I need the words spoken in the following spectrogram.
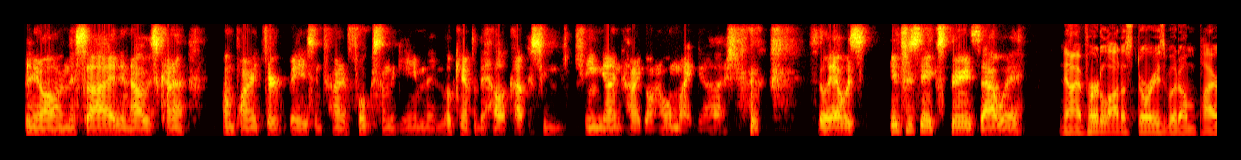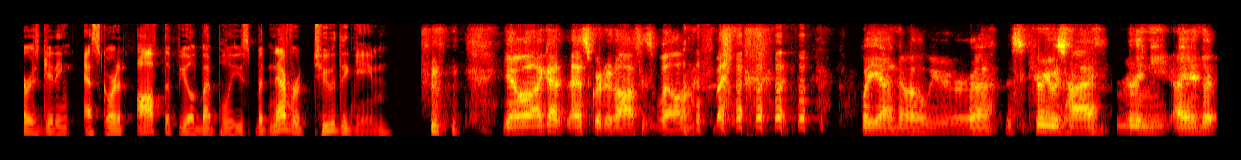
you know on the side. And i was kind of umpiring third base and trying to focus on the game and then looking up at the helicopter seeing the machine gun kind of going oh my gosh. So yeah was interesting experience that way. Now, I've heard a lot of stories about umpires getting escorted off the field by police, but never to the game. yeah well i got escorted off as well but but yeah, no, we were uh, the security was high, really neat. I ended up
